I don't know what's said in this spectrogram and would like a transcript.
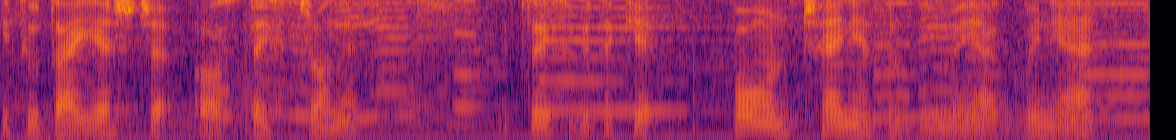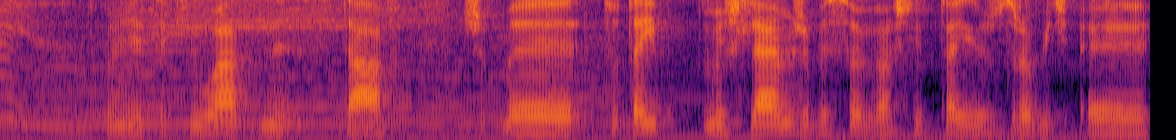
I tutaj jeszcze o z tej strony. I tutaj sobie takie połączenie zrobimy jakby, nie? To będzie taki ładny staw. Yy, tutaj myślałem, żeby sobie właśnie tutaj już zrobić yy,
